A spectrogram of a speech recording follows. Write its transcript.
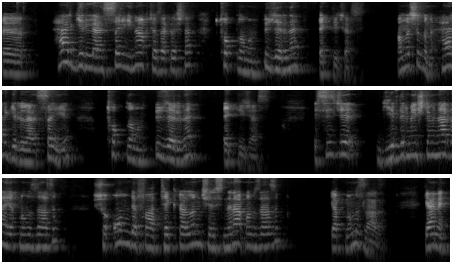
Ee, her girilen sayıyı ne yapacağız arkadaşlar? Toplamın üzerine ekleyeceğiz. Anlaşıldı mı? Her girilen sayıyı toplamın üzerine ekleyeceğiz. E sizce girdirme işlemi nereden yapmamız lazım? Şu 10 defa tekrarların içerisinde ne yapmamız lazım? Yapmamız lazım. Yani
